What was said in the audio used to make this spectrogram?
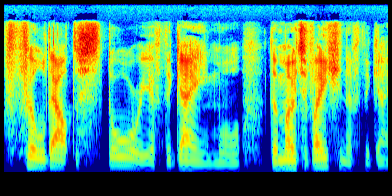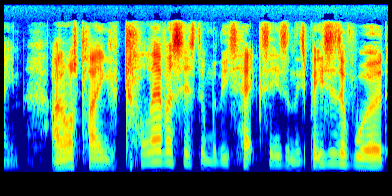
filled out the story of the game or the motivation of the game. And I was playing a clever system with these hexes and these pieces of wood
